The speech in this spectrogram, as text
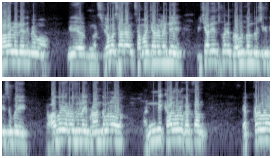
పాలన అనేది మేము మీ శ్రమసార సమాచారాలన్నీ విచారించుకొని ప్రభుత్వం దృష్టికి తీసుకుపోయి రాబోయే రోజుల్లో ఈ ప్రాంతంలో అన్ని కాలువలు కడతాం. ఎక్కడ కూడా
